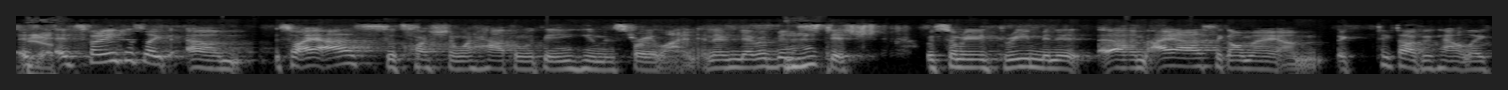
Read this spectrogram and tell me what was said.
It's, Yeah. it's funny because like um, so I asked the question what happened with the Inhuman storyline, and I've never been Mm-hmm. stitched with so many three minute. Um, I asked like on my um like TikTok account like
